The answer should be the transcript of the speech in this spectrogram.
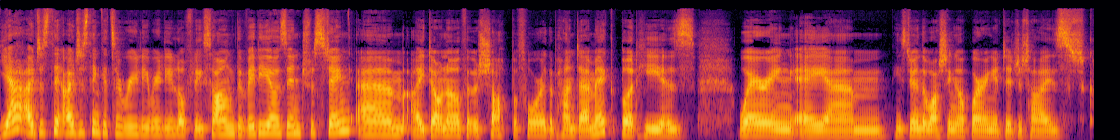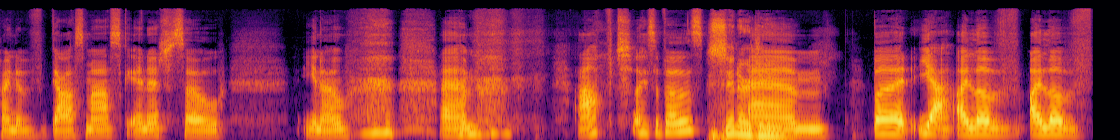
yeah, I just think I just think it's a really really lovely song. The video is interesting. Um, I don't know if it was shot before the pandemic, but he is wearing a um, he's doing the washing up wearing a digitized kind of gas mask in it. So, you know, um, apt I suppose. Synergy. Um, but yeah, I love I love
